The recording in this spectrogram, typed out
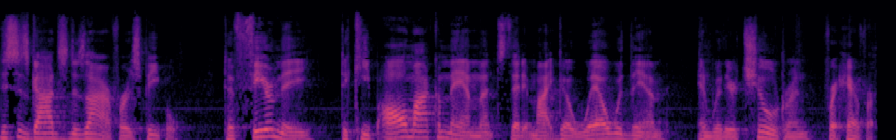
This is God's desire for his people to fear me, to keep all my commandments, that it might go well with them and with their children forever.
